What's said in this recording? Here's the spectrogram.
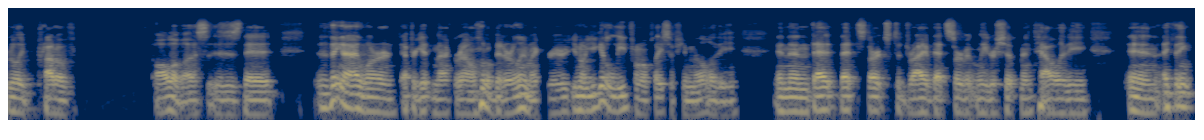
really proud of all of us is that the thing I learned after getting knocked around a little bit early in my career, you know, you get a lead from a place of humility. And then that that starts to drive that servant leadership mentality. And I think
